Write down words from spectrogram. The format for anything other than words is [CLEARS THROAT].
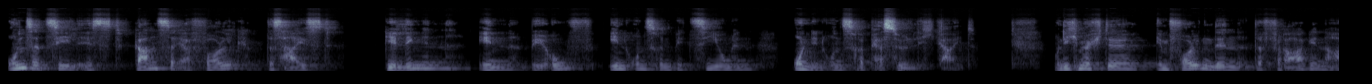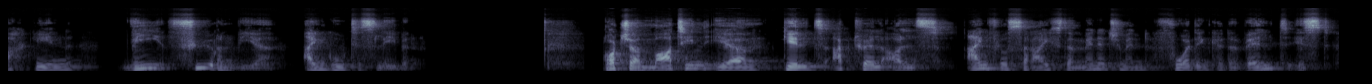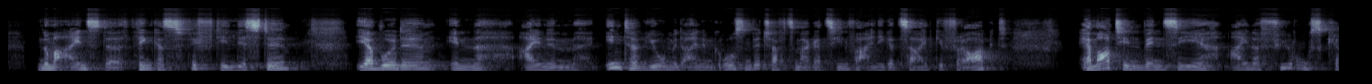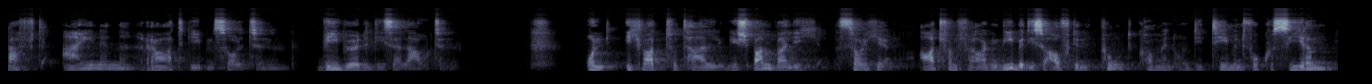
Unser Ziel ist ganzer Erfolg, das heißt Gelingen in Beruf, in unseren Beziehungen und in unserer Persönlichkeit. Und ich möchte im Folgenden der Frage nachgehen, wie führen wir ein gutes Leben? Roger Martin, er gilt aktuell als einflussreichster Management-Vordenker der Welt, ist Nummer 1 der Thinkers 50 Liste. Er wurde in einem Interview mit einem großen Wirtschaftsmagazin vor einiger Zeit gefragt, Herr Martin, wenn Sie einer Führungskraft einen Rat geben sollten, wie würde dieser lauten? Und ich war total gespannt, weil ich solche Art von Fragen liebe, die so auf den Punkt kommen und die Themen fokussieren.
